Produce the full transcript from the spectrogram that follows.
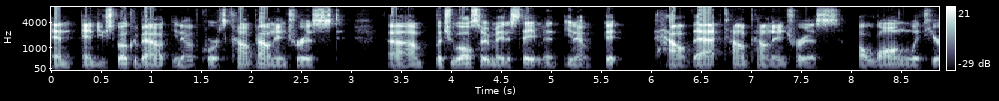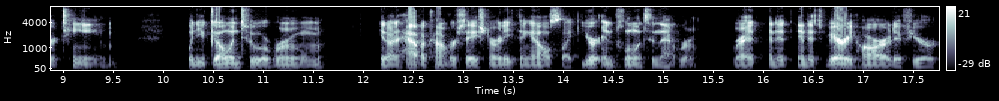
And and you spoke about, you know, of course, compound interest, um, but you also made a statement, you know, it how that compound interest, along with your team, when you go into a room, you know, to have a conversation or anything else, like your influence in that room, right? And it and it's very hard if you're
